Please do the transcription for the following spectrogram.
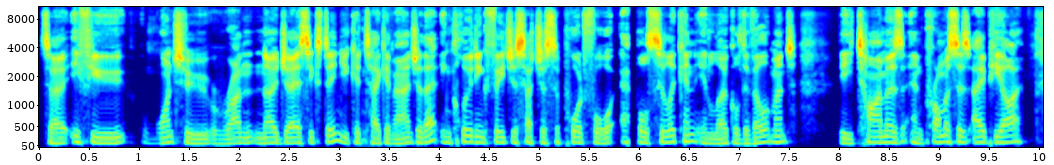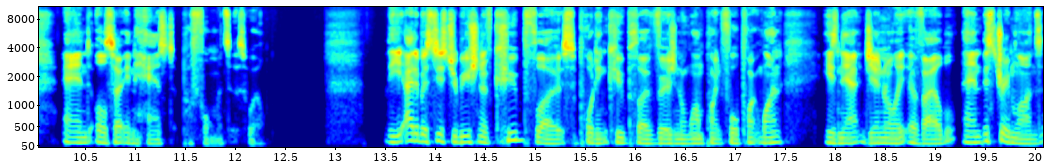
So if you want to run Node.js 16, you can take advantage of that, including features such as support for Apple Silicon in local development, the timers and promises API, and also enhanced performance as well. The AWS distribution of Kubeflow supporting Kubeflow version 1.4.1 is now generally available, and this streamlines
